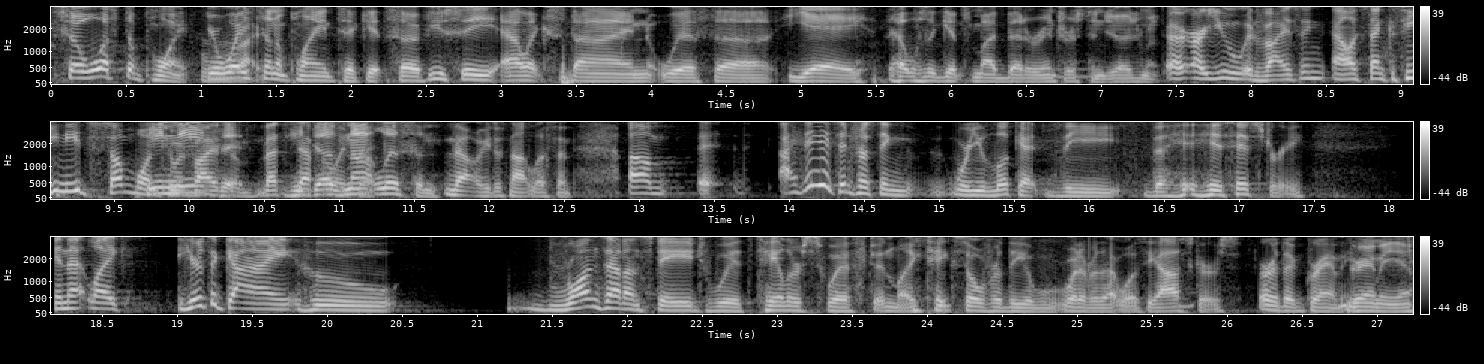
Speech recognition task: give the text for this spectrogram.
So what's the point? You're Right. wasting a plane ticket. So if you see Alex Stein with uh, Ye, that was against my better interest and judgment. Are, are you advising Alex Stein? Because he needs someone He to needs advise it. him. That's He does definitely not true. listen. No, he does not listen. Um, I think it's interesting where you look at the the his history, in that like here's a guy who runs out on stage with Taylor Swift and like takes over the whatever that was the Oscars or the Grammys. Grammy, yeah.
